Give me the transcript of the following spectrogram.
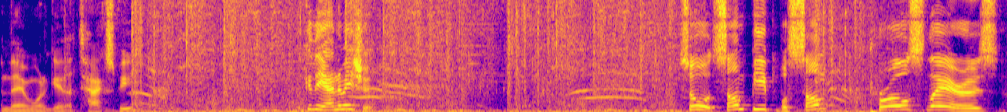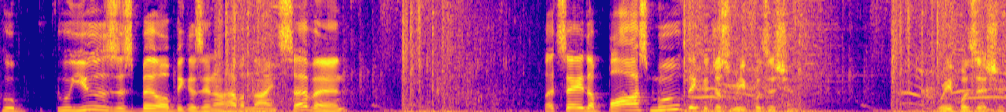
And then we're gonna get attack speed. Look at the animation. So some people, some pro slayers who who uses this build because they don't have a 9-7, let's say the boss move, they could just reposition. Reposition.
